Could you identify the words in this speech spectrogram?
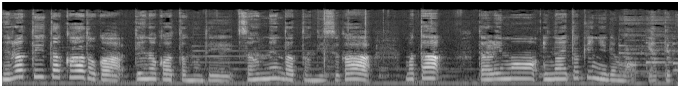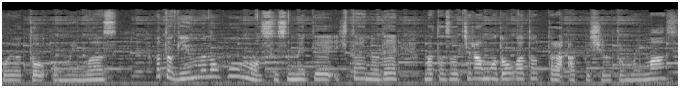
狙っていたカードが出なかったので残念だったんですがまた誰もいない時にでもやってこようと思います。あとゲームの方も進めていきたいのでまたそちらも動画撮ったらアップしようと思います。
